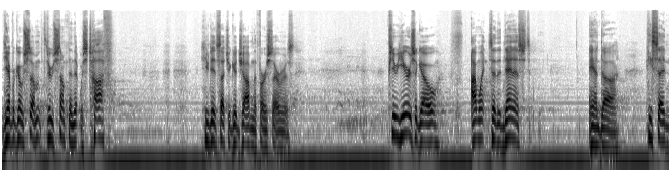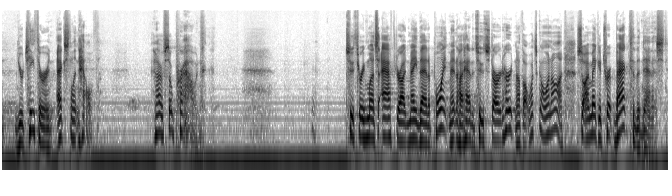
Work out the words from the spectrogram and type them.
You ever go some, through something that was tough? You did such a good job in the first service. A few years ago, I went to the dentist and uh, he said, Your teeth are in excellent health. And I was so proud. Two, three months after I'd made that appointment, I had a tooth start hurting. I thought, What's going on? So I make a trip back to the dentist.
